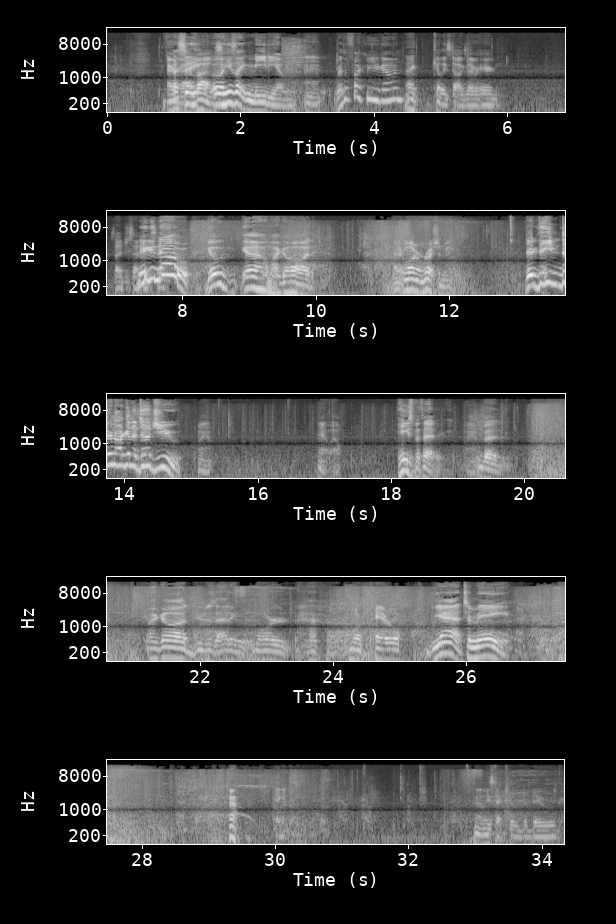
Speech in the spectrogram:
Or, I said. uh, He, oh, he's like medium. Uh, Where the fuck are you going? I kill these dogs over here. So I just have Nigga, no! Go! Oh my god! I didn't want him rushing me. They're they, they're not gonna touch you. Well. Yeah, well. He's pathetic, but my god, you're just adding more. More peril. yeah, to me. Dang it. At least I killed the dog.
